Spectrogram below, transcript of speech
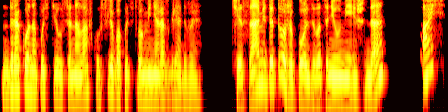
Дракон опустился на лавку, с любопытством меня разглядывая. Часами ты тоже пользоваться не умеешь, да?» «Ась?»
